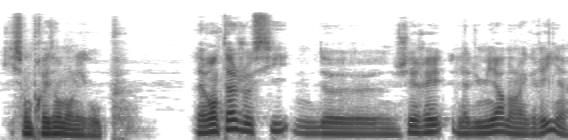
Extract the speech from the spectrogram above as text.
qui sont présents dans les groupes. L'avantage aussi de gérer la lumière dans la grille,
